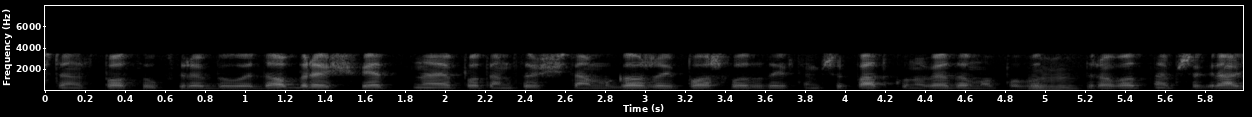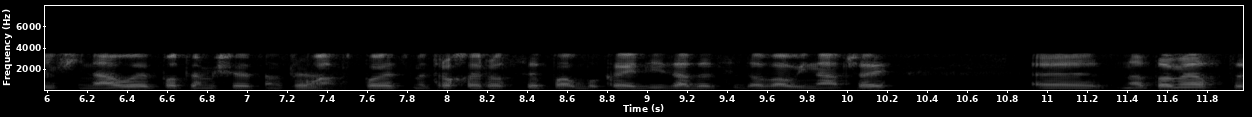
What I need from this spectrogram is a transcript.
w ten sposób, które były dobre, świetne, potem coś tam gorzej poszło, tutaj w tym przypadku, no wiadomo, powody Mhm. zdrowotne, przegrali finały, potem się ten Tak. skład powiedzmy trochę rozsypał, bo KD zadecydował inaczej. E, Natomiast e,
